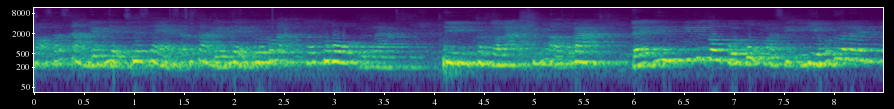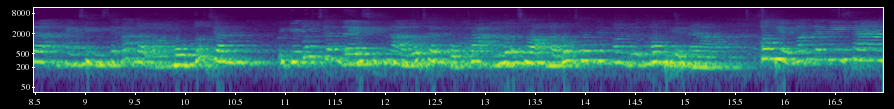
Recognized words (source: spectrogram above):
họ sẵn sàng đến để chia sẻ, sẵn sàng đến để đưa các bạn các cơ hội được làm, thì phần còn lại chính là các bạn. Đấy, những cái câu cuối cùng mà chị hiếu đưa lên ờ, hành trình sẽ bắt đầu bằng một bước chân. Thì cái bước chân đấy chính là bước chân của các bạn lựa chọn là bước chân trên con đường con thuyền nào không thuyền mang tên Lisa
